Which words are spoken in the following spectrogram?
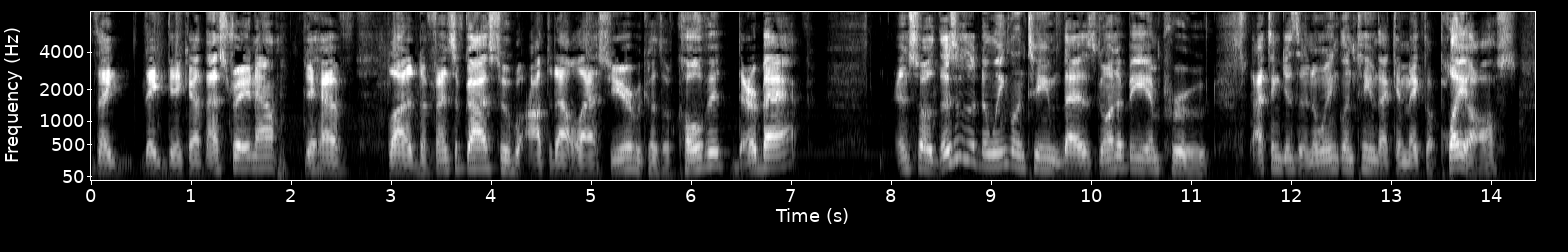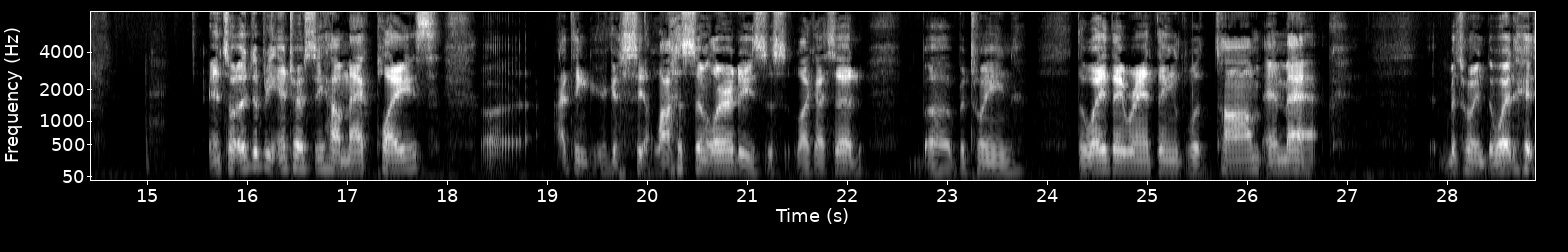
They they they got that straightened out. They have a lot of defensive guys who opted out last year because of COVID. They're back. And so this is a New England team that is going to be improved. I think it's a New England team that can make the playoffs. And so it'll be interesting how Mac plays. Uh, I think you're going to see a lot of similarities, just like I said, uh, between the way they ran things with Tom and Mac, between the way they,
